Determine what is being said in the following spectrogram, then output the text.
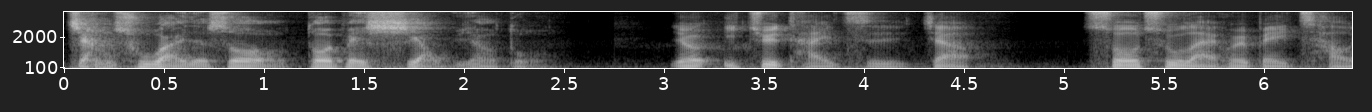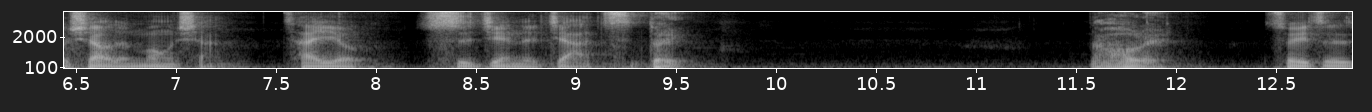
讲出来的时候都会被笑比较多。有一句台词叫“说出来会被嘲笑的梦想，才有实践的价值”。对。然后嘞，所以这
